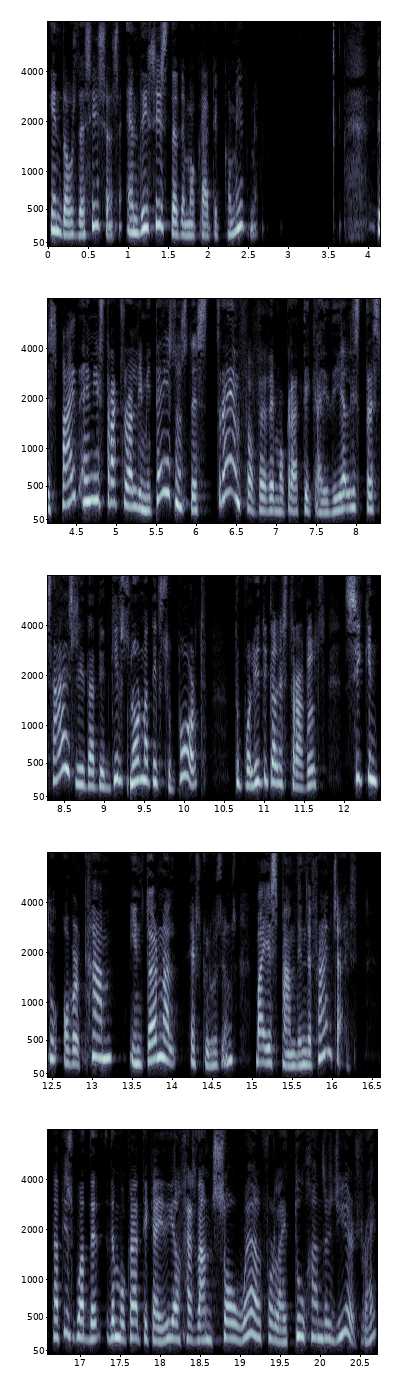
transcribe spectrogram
in those decisions. And this is the democratic commitment. Despite any structural limitations, the strength of the democratic ideal is precisely that it gives normative support to political struggles seeking to overcome internal exclusions by expanding the franchise. That is what the democratic ideal has done so well for like 200 years, right?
